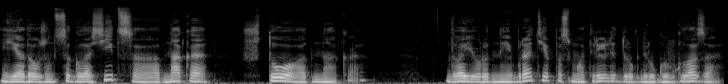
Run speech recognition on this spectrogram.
Я должен согласиться, однако... Что, однако? Двоюродные братья посмотрели друг другу в глаза.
